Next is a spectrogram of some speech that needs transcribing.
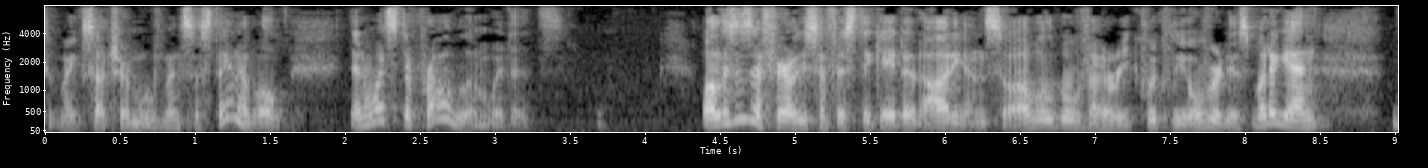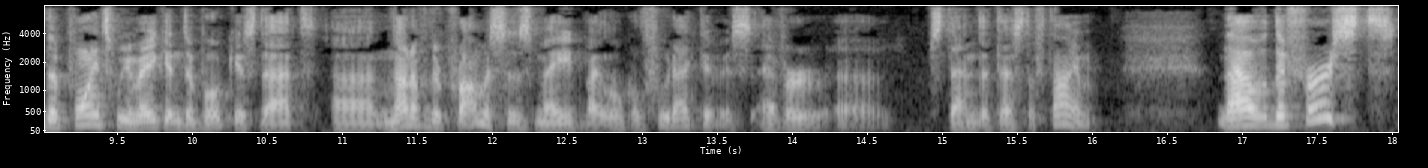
to make such a movement sustainable, then what's the problem with it? Well, this is a fairly sophisticated audience, so I will go very quickly over this. But again, the points we make in the book is that uh, none of the promises made by local food activists ever uh, stand the test of time. Now, the first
